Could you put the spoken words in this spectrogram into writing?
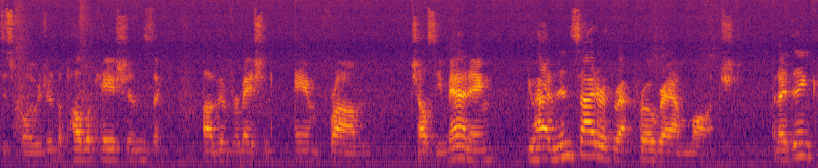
disclosure, the publications of information came from Chelsea Manning, you had an insider threat program launched. And I think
